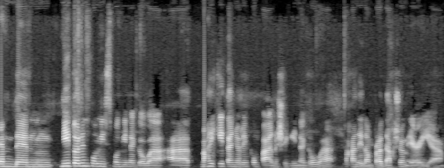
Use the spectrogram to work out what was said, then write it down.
And then, dito rin po mismo ginagawa at makikita nyo rin kung paano siya ginagawa sa kanilang production area.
